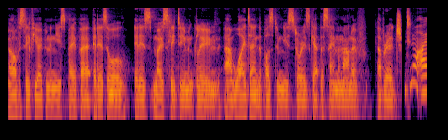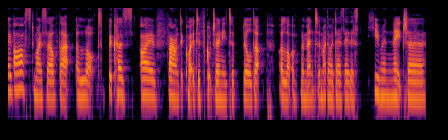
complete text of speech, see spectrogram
obviously if you open a newspaper, it is all it is mostly doom and gloom. Uh, why don't the positive news stories get the same amount of coverage. Do you know what? I've asked myself that a lot because I've found it quite a difficult journey to build up a lot of momentum. Do I dare say this? Human nature.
